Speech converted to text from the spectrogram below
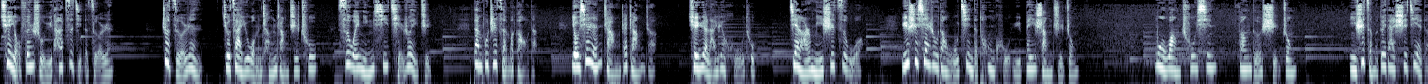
却有分属于他自己的责任。这责任就在于我们成长之初，思维明晰且睿智，但不知怎么搞的。有些人长着长着，却越来越糊涂，渐而迷失自我，于是陷入到无尽的痛苦与悲伤之中。莫忘初心，方得始终。你是怎么对待世界的，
